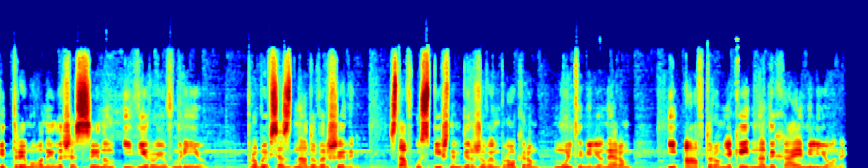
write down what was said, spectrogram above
підтримуваний лише сином і вірою в мрію, пробився з дна до вершини, став успішним біржовим брокером, мультимільйонером і автором, який надихає мільйони.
